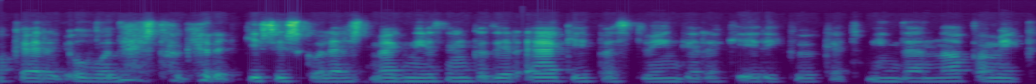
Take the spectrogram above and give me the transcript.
akár egy óvodást, akár egy kisiskolást megnézünk, azért elképesztő ingerek érik őket minden nap, amik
